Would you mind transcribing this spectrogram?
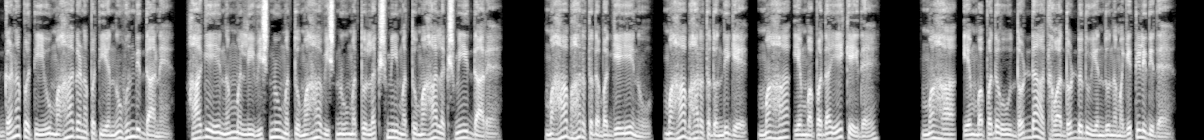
ಗಣಪತಿಯು ಮಹಾಗಣಪತಿಯನ್ನು ಹೊಂದಿದ್ದಾನೆ. ಹಾಗೆಯೇ ನಮ್ಮಲ್ಲಿ ವಿಷ್ಣು ಮತ್ತು ಮಹಾವಿಷ್ಣು ಮತ್ತು ಲಕ್ಷ್ಮಿ ಮತ್ತು ಮಹಾಲಕ್ಷ್ಮಿ ಇದ್ದಾರೆ. ಮಹಾಭಾರತದ ಬಗ್ಗೆ ಏನು? ಮಹಾಭಾರತದೊಂದಿಗೆ ಮಹಾ ಎಂಬ ಪದ ಏಕೆ ಇದೆ? ಮಹಾ ಎಂಬ ಪದವು ದೊಡ್ಡ ಅಥವಾ ದೊಡ್ಡದು ಎಂದು ನಮಗೆ ತಿಳಿದಿದೆ.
